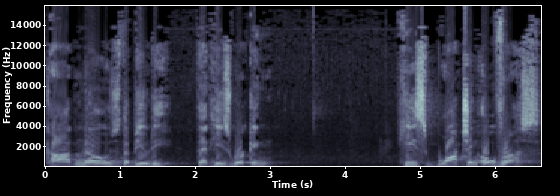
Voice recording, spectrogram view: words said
God knows the beauty that He's working. He's watching over us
